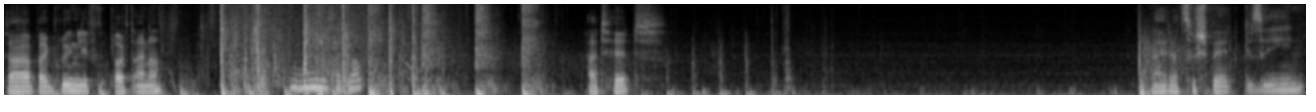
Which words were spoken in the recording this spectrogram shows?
Da bei grün lief, läuft einer. Hier ist Drop. Hat Hit. Leider zu spät gesehen.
